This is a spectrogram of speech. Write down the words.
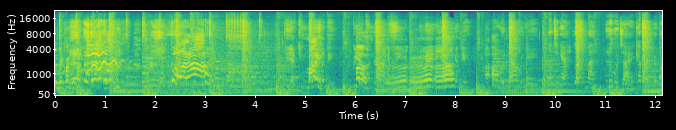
เธอเดี๋ยวเดี๋ยวก่อนเดี๋ยวเกิดอะไปเออเออเออเออเราจะไงเราจะมาเรื่องหัวใจแค่เปิดไปไป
